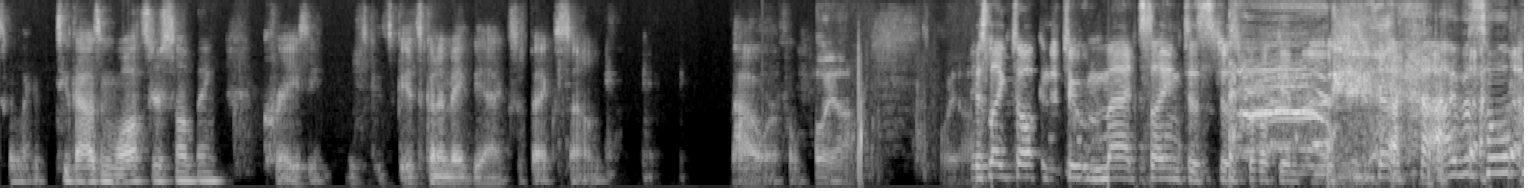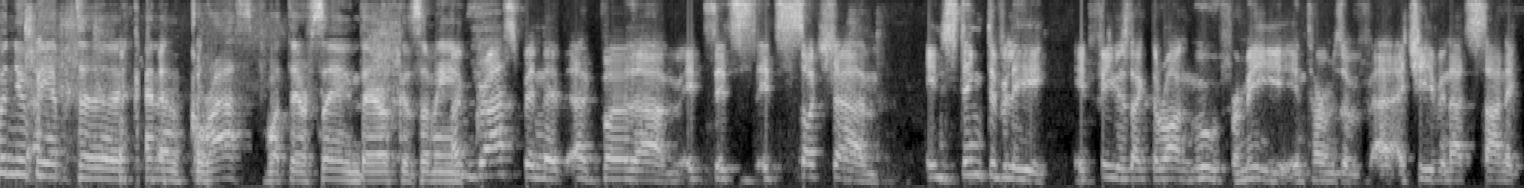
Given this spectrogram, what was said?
It's got like 2,000 watts or something. Crazy. It's, it's, it's going to make the Axe-Fx sound powerful. Oh yeah, oh yeah. It's like talking to two mad scientists just fucking. I was hoping you'd be able to kind of grasp what they're saying there, because I mean, I'm grasping it, uh, but um, it's it's it's such um, instinctively it feels like the wrong move for me in terms of uh, achieving that sonic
